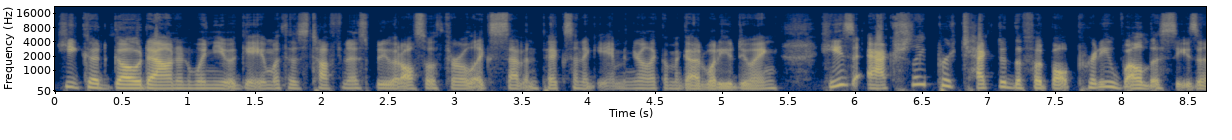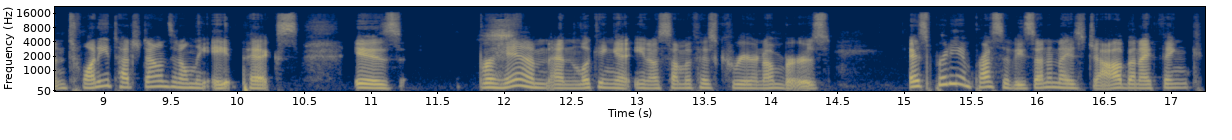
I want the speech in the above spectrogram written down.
he could go down and win you a game with his toughness, but he would also throw like seven picks in a game, and you're like, oh my god, what are you doing? He's actually protected the football pretty well this season. Twenty touchdowns and only eight picks is for him. And looking at you know some of his career numbers. It's pretty impressive. He's done a nice job. And I think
